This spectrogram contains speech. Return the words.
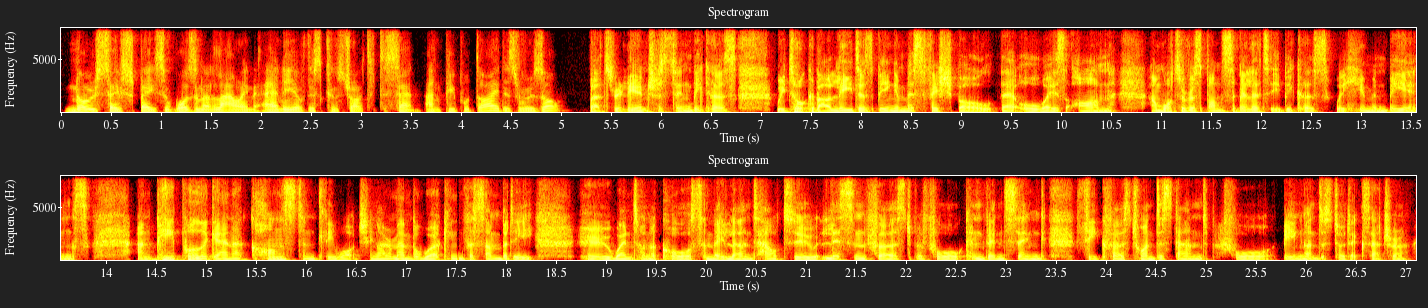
no safe space. It wasn't allowing any of this constructive dissent. And people died as a result. That's really interesting because we talk about leaders being in this fishbowl, they're always on. And what a responsibility because we're human beings. And people, again, are constantly watching. I remember working for somebody who went on a course and they learned how to listen first before convincing, seek first to understand before being understood, etc.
